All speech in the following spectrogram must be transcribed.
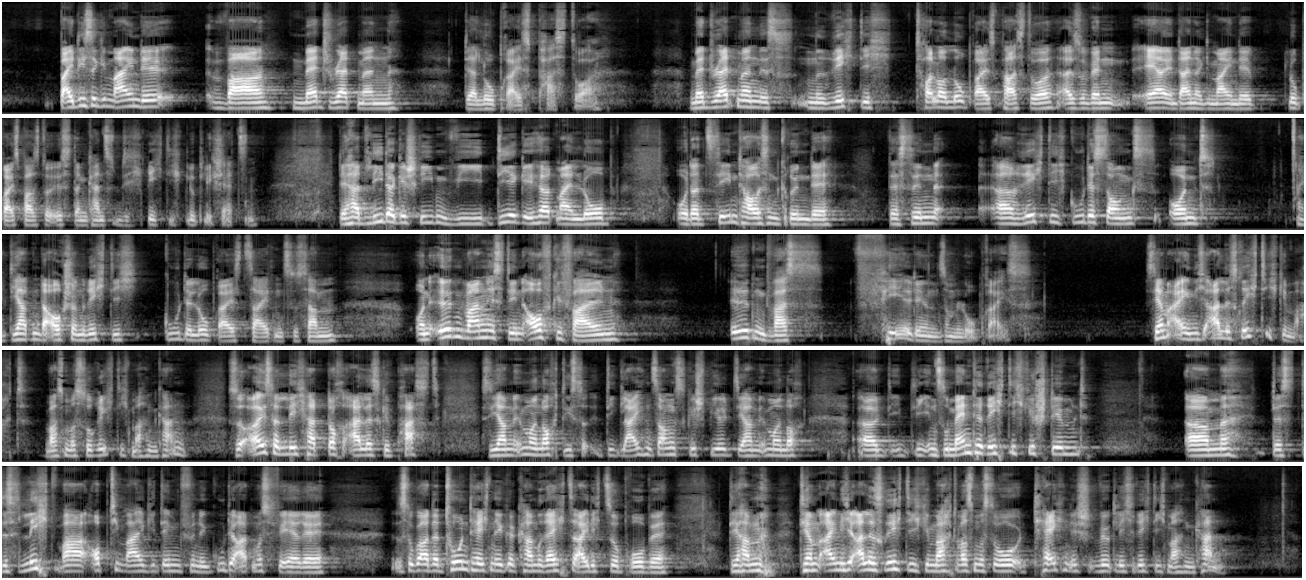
bei dieser Gemeinde war Matt Redman der Lobpreispastor. Matt Redman ist ein richtig toller Lobpreispastor. Also wenn er in deiner Gemeinde Lobpreispastor ist, dann kannst du dich richtig glücklich schätzen. Der hat Lieder geschrieben wie Dir gehört mein Lob oder 10.000 Gründe. Das sind äh, richtig gute Songs und die hatten da auch schon richtig gute Lobpreiszeiten zusammen. Und irgendwann ist denen aufgefallen, irgendwas fehlt in unserem Lobpreis. Sie haben eigentlich alles richtig gemacht, was man so richtig machen kann. So äußerlich hat doch alles gepasst. Sie haben immer noch die, die gleichen Songs gespielt, sie haben immer noch äh, die, die, Instrumente richtig gestimmt. Ähm, das, das Licht war optimal gedimmt für eine gute Atmosphäre. Sogar der Tontechniker kam rechtzeitig zur Probe. Die haben, die haben eigentlich alles richtig gemacht, was man so technisch wirklich richtig machen kann.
